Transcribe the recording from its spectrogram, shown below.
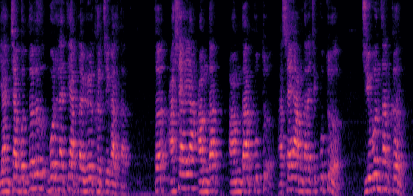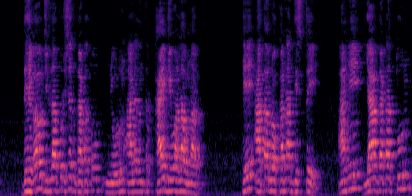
यांच्याबद्दलच बोलण्यात ते आपला वेळ खर्च घालतात. तर अशा या आमदार आमदार पुत्र अशा या आमदाराचे पुत्र जीवन जानकर देहगाव जिल्हा परिषद गटातून निवडून आल्यानंतर काय दिवा लावणार? हे आता लोकांना दिसते आणि या गटातून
